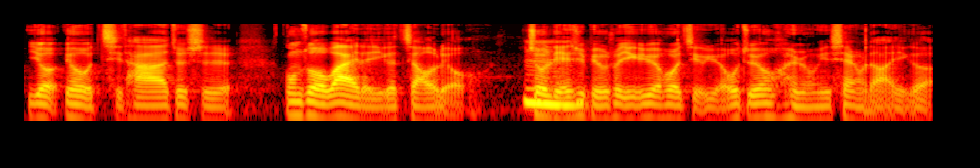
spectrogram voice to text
又又有其他就是工作外的一个交流，就连续嗯比如说一个月或者几个月，我觉得我很容易陷入到一个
